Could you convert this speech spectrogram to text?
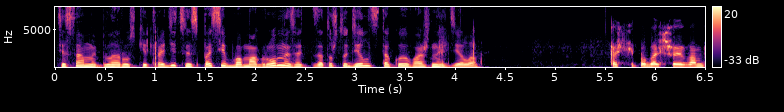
те самые белорусские традиции. Спасибо вам огромное за, за то, что делаете такое важное дело. Спасибо большое вам.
